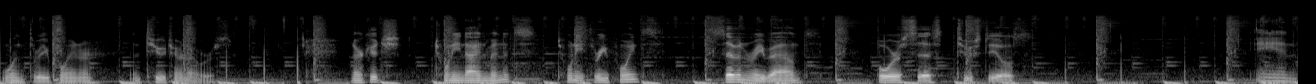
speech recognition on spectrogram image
1 three pointer, and 2 turnovers. Nurkic, 29 minutes, 23 points, 7 rebounds, 4 assists, 2 steals, and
